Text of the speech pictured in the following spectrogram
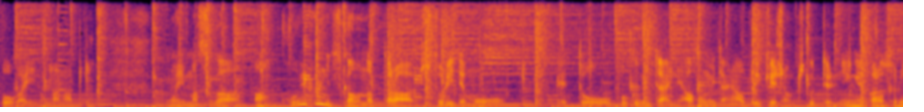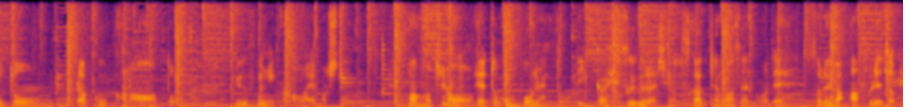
方がいいのかなと思いますがあこういうふうに使うんだったら1人でも、えっと、僕みたいにアホみたいなアプリケーションを作ってる人間からすると楽かなというふうに考えました。まあ、もちろん、えーと、コンポーネント1ヶ月ぐらいしか使ってませんので、それが溢れた時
